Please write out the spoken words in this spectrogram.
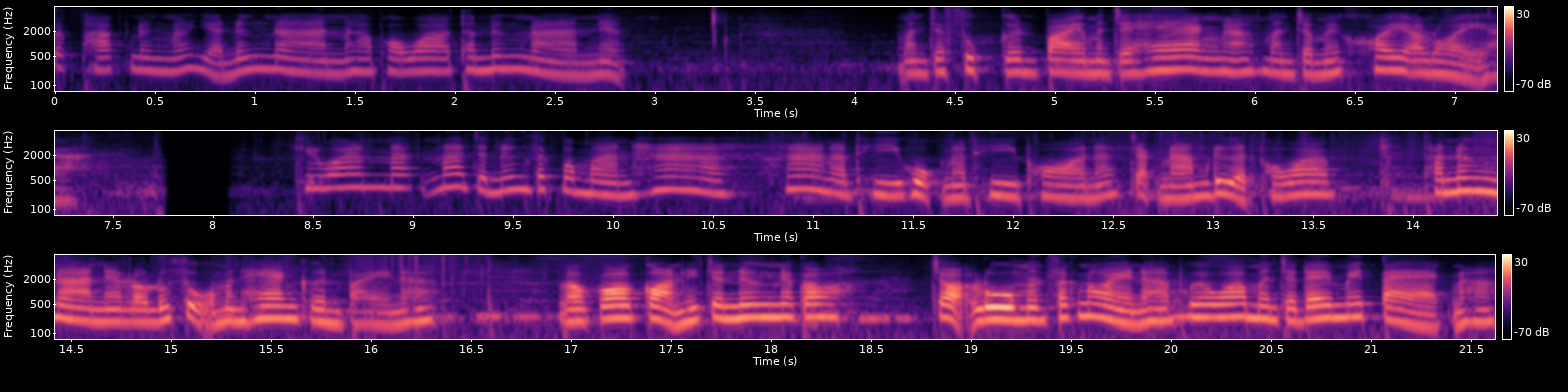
สักพักหนึ่งนะอย่านึ่งนานนะคะ เพราะว่าถ้านึ่งนานเนี่ย มันจะสุกเกินไปมันจะแห้งนะ มันจะไม่ค่อยอร่อยค่ะ คิดว่าน่าน่าจะนึ่งสักประมาณห้าห้านาทีหกนาทีพอนะ จากน้ำเดือด เพราะว่าถ้านึ่งนานเนี่ยเรารู้สึกว่ามันแห้งเกินไปนะคะแล้วก็ก่อนที่จะนึ่งเนี่ยก็เจาะรูมันสักหน่อยนะคะ เพื่อว่ามันจะได้ไม่แตกนะคะ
